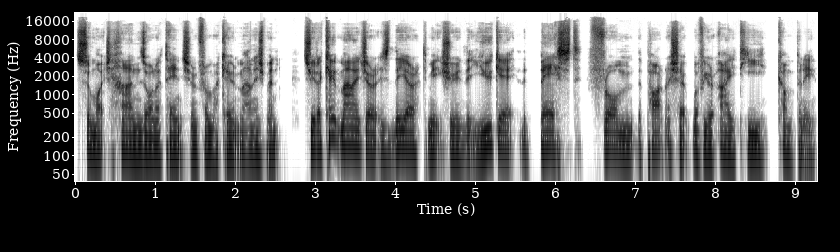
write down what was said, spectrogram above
so much hands on attention from account management. So, your account manager is there to make sure that you get the best from the partnership with your IT company.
